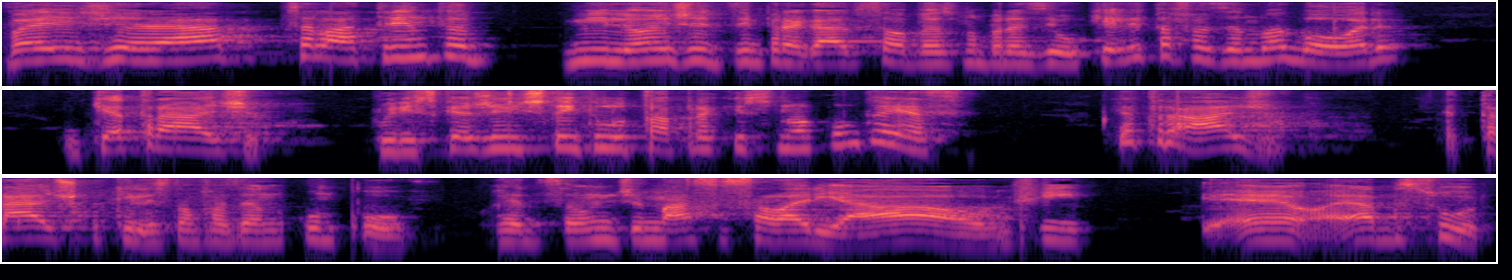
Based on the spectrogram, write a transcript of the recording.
Vai gerar, sei lá, 30 milhões de desempregados, talvez, no Brasil. O que ele está fazendo agora, o que é trágico por isso que a gente tem que lutar para que isso não aconteça. Porque é trágico. É trágico o que eles estão fazendo com o povo. Redução de massa salarial, enfim, é, é absurdo.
